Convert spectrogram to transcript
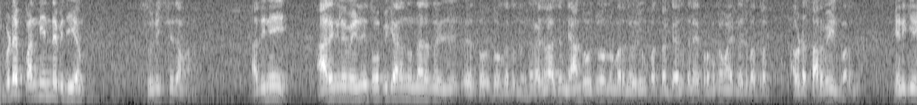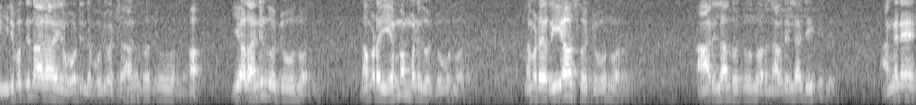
ഇവിടെ പന്ന്യന്റെ വിജയം സുനിശ്ചിതമാണ്. അതിന് ആരെങ്കിലും എഴുതി തോപ്പിക്കാനൊന്നും എന്നാലൊന്നും എഴുതി തോക്കത്തൊന്നുമില്ല. കഴിഞ്ഞ പ്രാവശ്യം ഞാൻ തോറ്റു എന്ന് പറഞ്ഞ ഒരു പത്രം കേരളത്തിലെ പ്രമുഖമായിട്ടുള്ള ഒരു പത്രം അവിടെ സർവേയിൽ പറഞ്ഞു. എനിക്ക് ഇരുപത്തിനാലായിരം വോട്ടിന്റെ ഭൂരിപക്ഷം ആ ഇയാൾ അനിൽ തോറ്റു എന്ന് പറഞ്ഞു. നമ്മുടെ എം എം മണി തോറ്റു എന്ന് പറഞ്ഞു. നമ്മുടെ റിയാസ് തോറ്റു എന്ന് പറഞ്ഞു. ആരെല്ലാം തോറ്റു എന്ന് പറഞ്ഞു. അവരെല്ലാം ജയിച്ചില്ലേ? അങ്ങനെ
